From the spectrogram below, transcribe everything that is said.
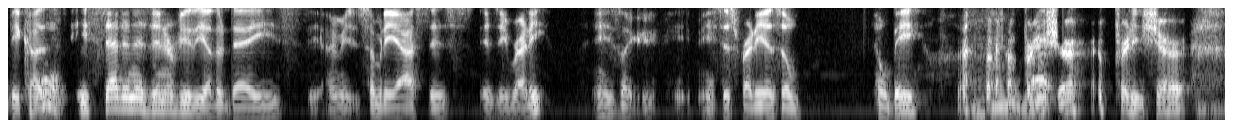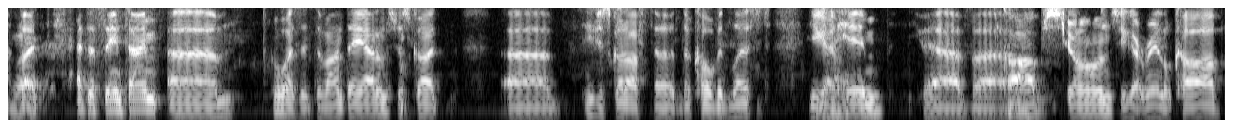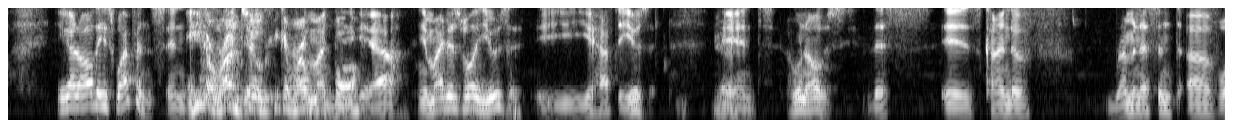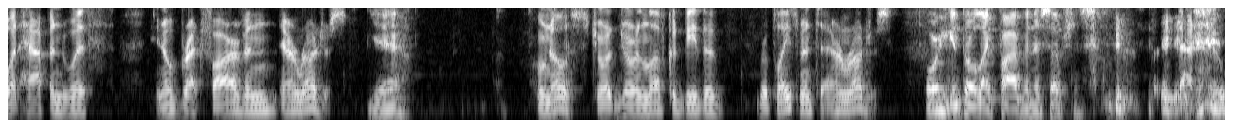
because he said in his interview the other day. He's. I mean, somebody asked, "Is is he ready?" And he's like, "He's just ready as he'll he'll be." Mhm. I'm pretty Right. sure. Pretty sure. But at the same time, um, who was it? Davante Adams just got. Uh, he just got off the the COVID list. You got Yeah. him. You have uh, Cobbs. Jones. You got Randall Cobb. You got all these weapons, and he can run too. He can run with might, the ball. Yeah, you might as well use it. You, you have to use it. Yeah. And who knows? This is kind of reminiscent of what happened with, you know, Brett Favre and Aaron Rodgers. Yeah. Who knows? Jordan Love could be the replacement to Aaron Rodgers. Or he can throw like five interceptions. That too.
